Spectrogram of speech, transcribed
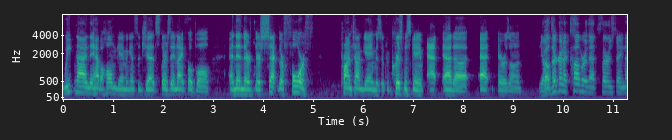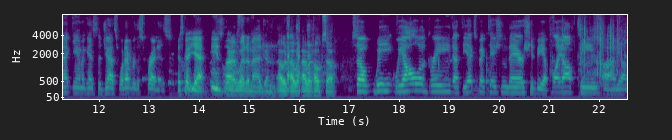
Week nine, they have a home game against the Jets Thursday night football, and then their their set their fourth primetime game is a Christmas game at at uh at Arizona. Yep. Well, they're going to cover that Thursday night game against the Jets, whatever the spread is. It's good, yeah, easily. I would imagine. I would. I would. I would hope so. So we we all agree that the expectation there should be a playoff team. Uh, you know,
